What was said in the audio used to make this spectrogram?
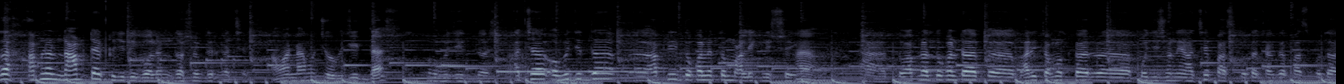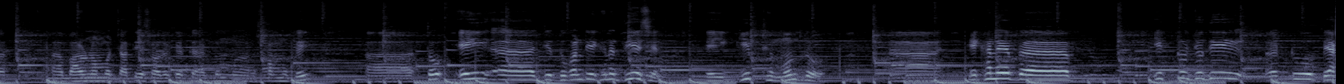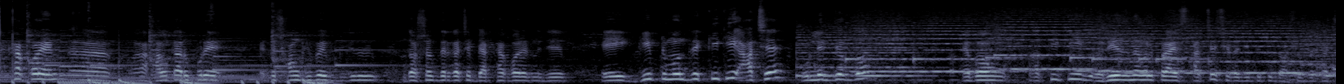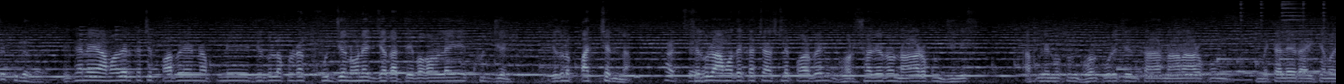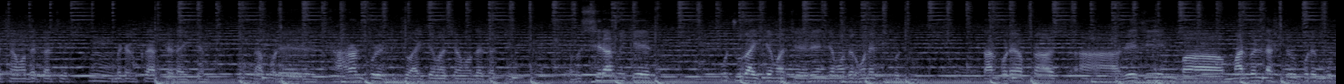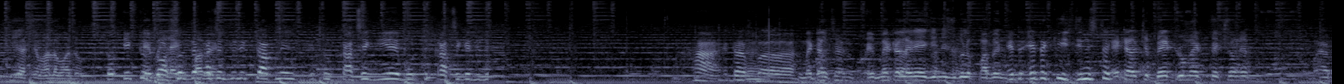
দাদা আপনার নামটা একটু যদি বলেন দর্শকদের কাছে। আমার নাম হচ্ছে অভিজিৎ দাস। অভিজিৎ দাস। আচ্ছা অভিজিৎ দা আপনি দোকানের তো মালিক নিশ্চয়ই। হ্যাঁ। হ্যাঁ তো আপনার দোকানটা ভারী চমৎকার পজিশনে আছে। পাঁচপোতা চাকদা পাঁচপোতা বারো নম্বর জাতীয় সড়কের একদম সম্মুখেই। তো এই যে দোকানটি এখানে দিয়েছেন এই গিফট মন্ত্র এখানে একটু যদি একটু ব্যাখ্যা করেন হালকার উপরে একটু সংক্ষেপে যদি দর্শকদের কাছে ব্যাখ্যা করেন যে এই গিফট মন্ত্রে কি কি আছে উল্লেখযোগ্য এবং কি কি রিজনেবল প্রাইস আছে সেটা যদি একটু দর্শকদের কাছে তুলে ধরেন। এখানে আমাদের কাছে পাবেন আপনি যেগুলো আপনারা খুঁজছেন অনেক জায়গাতে বা অনলাইনে খুঁজছেন যেগুলো পাচ্ছেন না আচ্ছা। সেগুলো আমাদের কাছে আসলে পাবেন। ঘর সাজানো নানা রকম জিনিস। আপনি নতুন ঘর করেছেন তা নানা রকম মেটালের আইটেম আছে আমাদের কাছে মেটাল ক্রাফটের আইটেম তারপরে সাহারানপুরের কিছু আইটেম আছে আমাদের কাছে। সিরামিকের প্রচুর আইটেম আছে রেঞ্জ আমাদের অনেক প্রচুর। তারপরে আপনার রেজিন বা মার্বেল ডাস্টের উপরে মূর্তি আছে ভালো ভালো। তো একটু দর্শকদের কাছে যদি একটু আপনি একটু কাছে গিয়ে মূর্তির কাছে গিয়ে যদি হ্যাঁ এটা মেটাল মেটালের এই জিনিসগুলো পাবেন। এটা এটা কি? জিনিসটা এটা হচ্ছে বেডরুমের পেছনে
